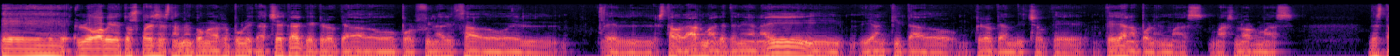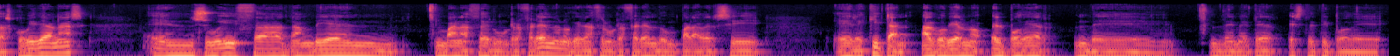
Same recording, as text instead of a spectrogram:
Eh, luego ha habido otros países también como la República Checa, que creo que ha dado por finalizado el, estado de alarma que tenían ahí y, han quitado, creo que han dicho que, ya no ponen más, normas de estas covidianas. En Suiza también van a hacer un referéndum, no quieren hacer un referéndum para ver si eh, le quitan al gobierno el poder de, meter este tipo de,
